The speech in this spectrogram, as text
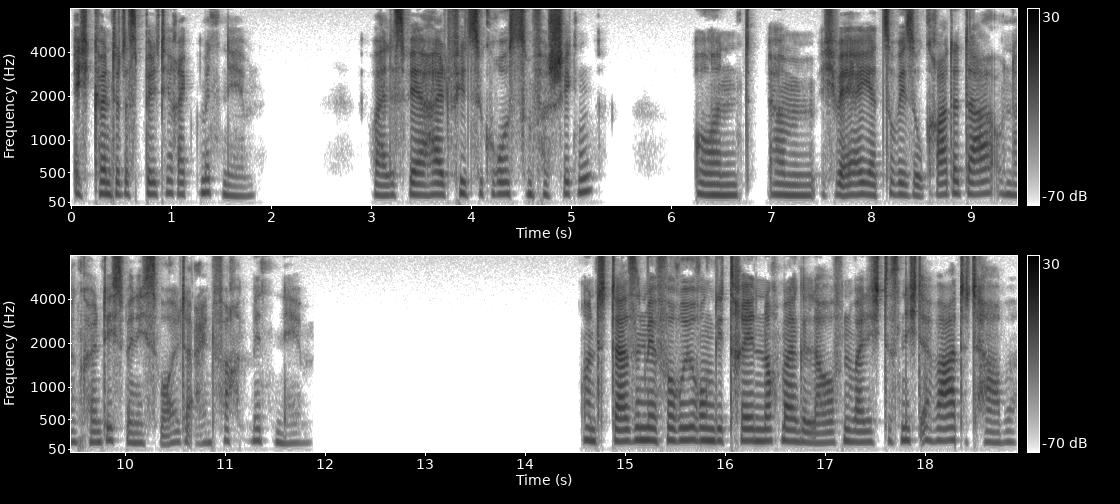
ich könnte das Bild direkt mitnehmen, weil es wäre halt viel zu groß zum Verschicken und ähm, ich wäre jetzt sowieso gerade da und dann könnte ich es, wenn ich es wollte, einfach mitnehmen. Und da sind mir vor Rührung die Tränen nochmal gelaufen, weil ich das nicht erwartet habe.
